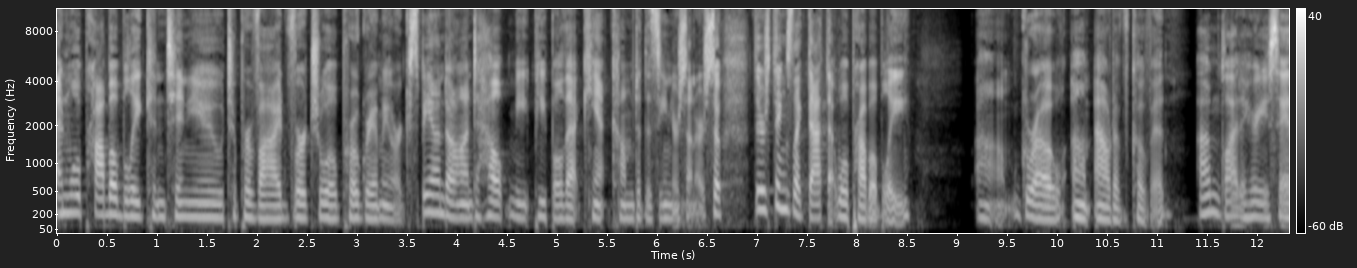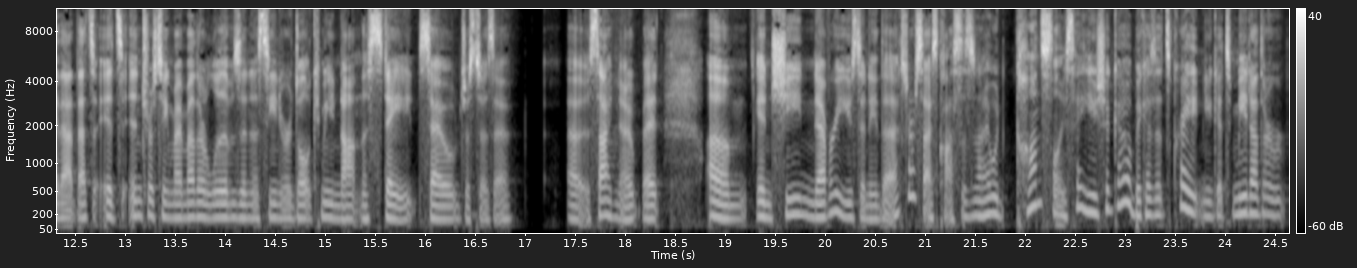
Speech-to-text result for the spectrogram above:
and we'll probably continue to provide virtual programming or expand on to help meet people that can't come to the senior center. So there's things like that that will probably um, grow um, out of COVID. I'm glad to hear you say that. That's it's interesting. My mother lives in a senior adult community, not in the state. So just as a, a side note, but um, and she never used any of the exercise classes, and I would constantly say you should go because it's great, and you get to meet other,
